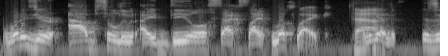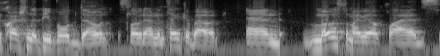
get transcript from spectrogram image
what does your absolute ideal sex life look like. And ah. again, this is a question that people don't slow down and think about. And most of my male clients,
